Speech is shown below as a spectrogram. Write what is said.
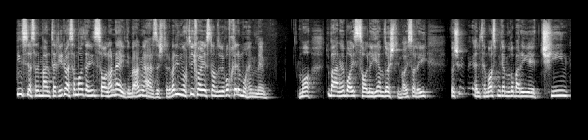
این سیاست منطقی رو اصلا ما در این سالها ندیدیم. برای همین ارزش داره. ولی نکته که آقای اسلام زاده گفت خیلی مهمه. ما تو برنامه با آقای صالحی هم داشتیم. آقای صالحی داشت التماس می‌کنم میگه برای چین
